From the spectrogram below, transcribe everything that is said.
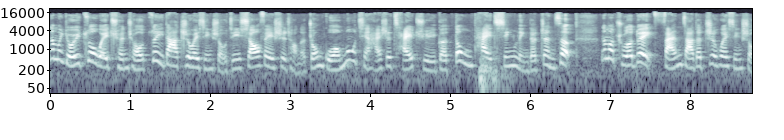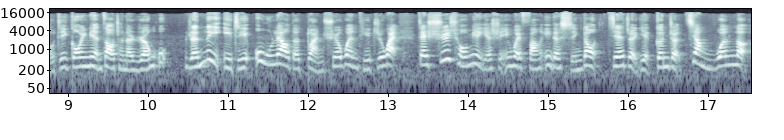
那么，由于作为全球最大智慧型手机消费市场的中国，目前还是采取一个动态清零的政策。那么，除了对繁杂的智慧型手机供应链，造成的人物、人力以及物料的短缺问题之外，在需求面也是因为防疫的行动，接着也跟着降温了。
